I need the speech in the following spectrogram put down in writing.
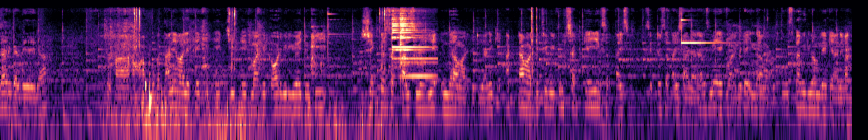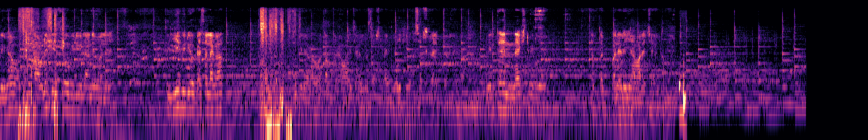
शेयर कर दीजिएगा। तो हाँ हम आपको बताने वाले थे कि एक चीज़, एक मार्केट का और वीडियो है जो कि सेक्टर सत्ताईस में ही है इंदिरा मार्केट यानी कि अट्टा मार्केट से बिल्कुल सट के ही एक सत्ताईस सेक्टर सत्ताईस आ जा रहा है। उसमें एक मार्केट है इंदिरा मार्केट तो उसका वीडियो हम लेके आने वाले दिन में हम आपके सामने सिर्फ़ वो वीडियो लाने वाले हैं। तो ये वीडियो कैसा लगा? तो लगा हुआ तब तक हमारे चैनल को सब्सक्राइब नहीं किया तो सब्सक्राइब कर लेना। मिलते हैं नेक्स्ट वीडियो में। तक बने रहिए हमारे चैनल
